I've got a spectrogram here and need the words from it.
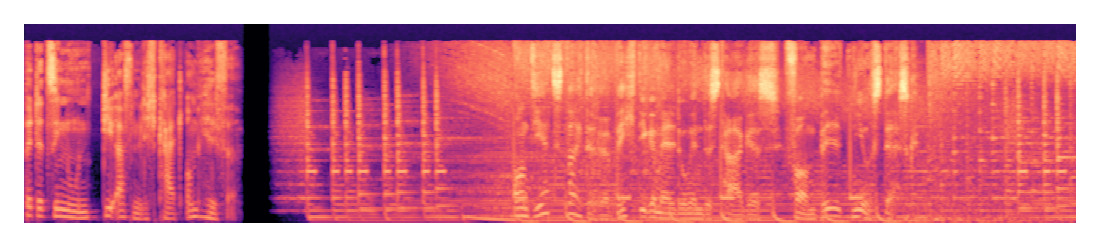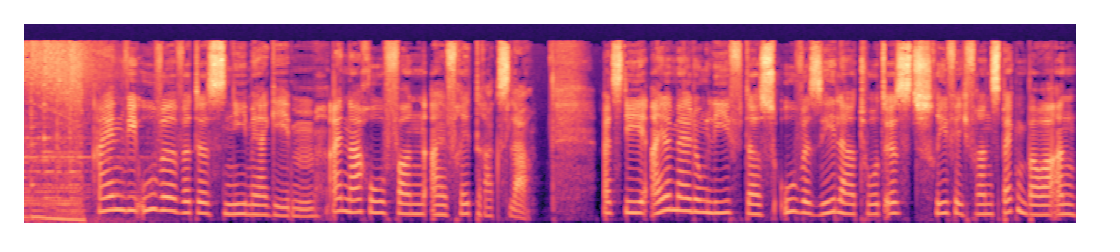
bittet sie nun die Öffentlichkeit um Hilfe. Und jetzt weitere wichtige Meldungen des Tages vom Bild Newsdesk. Ein wie Uwe wird es nie mehr geben. Ein Nachruf von Alfred Draxler. Als die Eilmeldung lief, dass Uwe Seeler tot ist, rief ich Franz Beckenbauer an.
